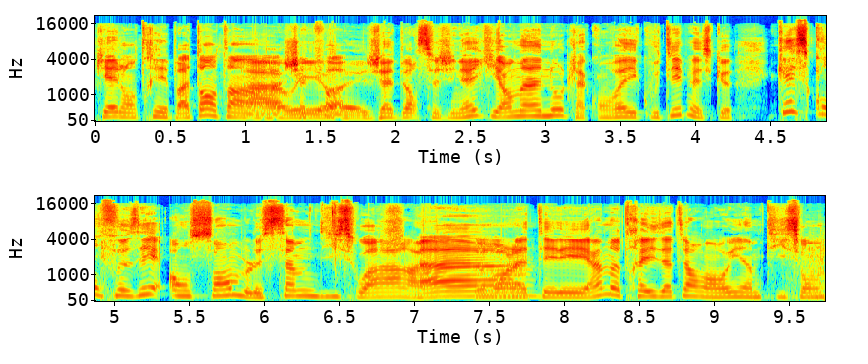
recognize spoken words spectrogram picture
Quelle entrée épatante hein, Ah à chaque oui, fois. ouais, j'adore ce générique. Il y en a un autre là qu'on va écouter parce que qu'est-ce qu'on faisait ensemble le samedi soir Ah. devant la télé? Hein, Notre réalisateur va envoyer un petit son.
